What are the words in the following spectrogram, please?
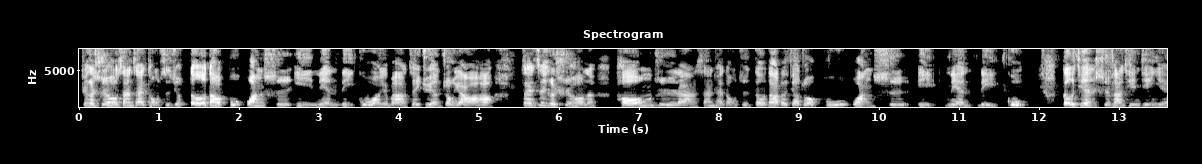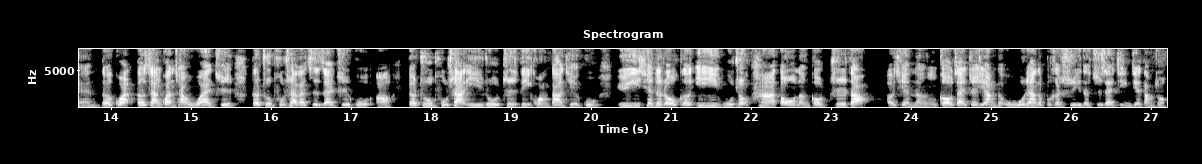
这个时候善财童子就得到不忘失意念力故啊，有没有？这一句很重要啊，哈。在这个时候呢，童子啊，善财童子得到的叫做不忘失意念力故，得见十方清净眼，得观得善观察无碍智，得诸菩萨的自在智故啊，得诸菩萨已入智地广大解故，于一切的楼阁一一物中，他都能够知道，而且能够在这样的无量的不可思议的自在境界当中，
